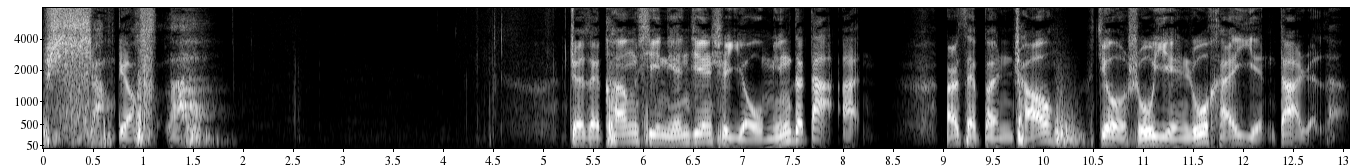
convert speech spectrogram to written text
上吊死了。这在康熙年间是有名的大案，而在本朝就属尹如海尹大人了。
